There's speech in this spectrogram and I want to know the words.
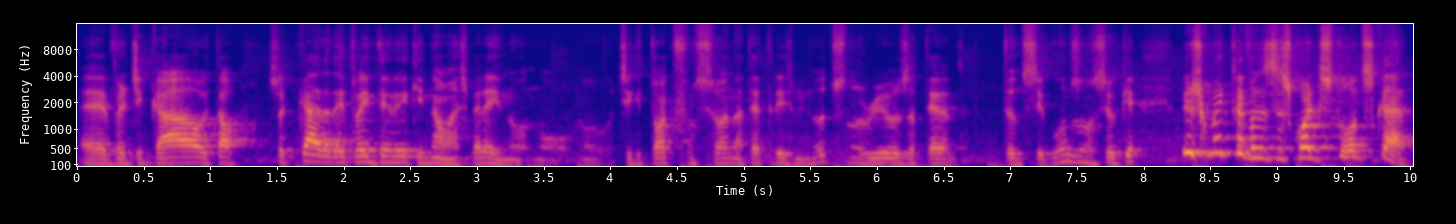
é, vertical e tal. Só que, cara, daí tu vai entender que, não, mas espera aí, no, no, no TikTok funciona até 3 minutos, no Reels até tantos segundos, não sei o quê. Veja como é que tu vai fazer esses cortes todos, cara.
